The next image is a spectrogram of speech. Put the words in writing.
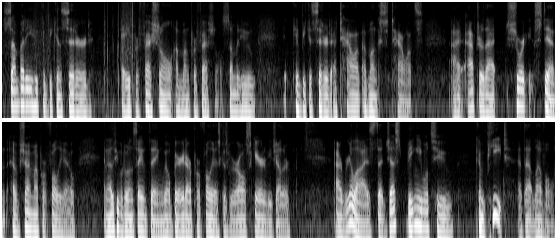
somebody who could be considered a professional among professionals, somebody who could be considered a talent amongst talents. I, after that short stint of showing my portfolio and other people doing the same thing, we all buried our portfolios because we were all scared of each other. I realized that just being able to compete at that level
